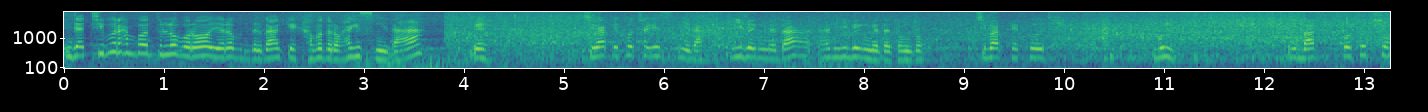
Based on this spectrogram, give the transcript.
이제 집을 한번 둘러보러 여러분들과 함께 가보도록 하겠습니다. 네. 집 앞에 도착했습니다. 200m, 한 200m 정도. 집 앞에 그 문, 물 막고 좋죠.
